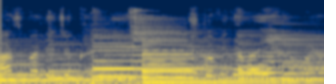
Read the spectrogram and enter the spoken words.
पास वाले जो घंटे उसको भी दबाया हमारे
